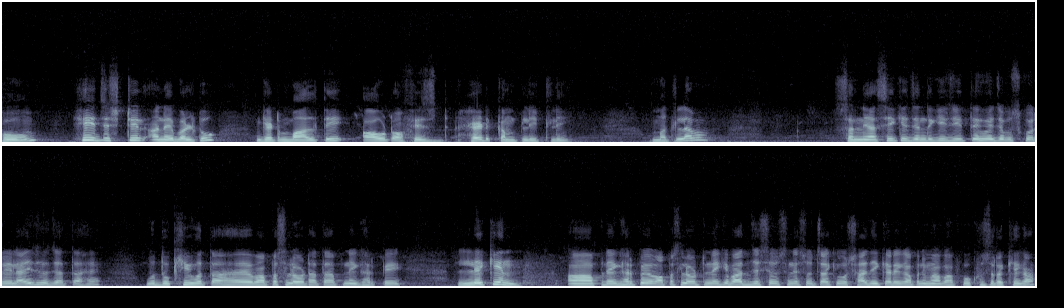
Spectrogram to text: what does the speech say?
home, he is still unable to get Malti out of his head completely. मतलब सन्यासी की ज़िंदगी जीते हुए जब उसको रियलाइज़ हो जाता है वो दुखी होता है वापस लौट आता है अपने घर पे लेकिन अपने घर पे वापस लौटने के बाद जैसे उसने सोचा कि वो शादी करेगा अपने माँ बाप को खुश रखेगा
